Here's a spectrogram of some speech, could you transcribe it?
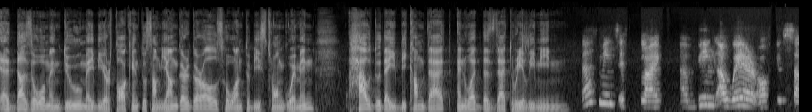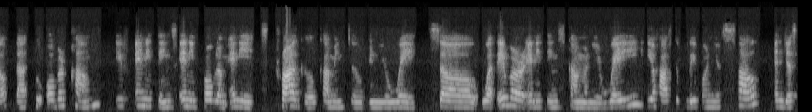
uh, does a woman do? Maybe you're talking to some younger girls who want to be strong women. How do they become that? And what does that really mean? That means it's like uh, being aware of yourself that to overcome if anything's any problem any struggle coming to in your way so whatever anything's come on your way, you have to believe on yourself and just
